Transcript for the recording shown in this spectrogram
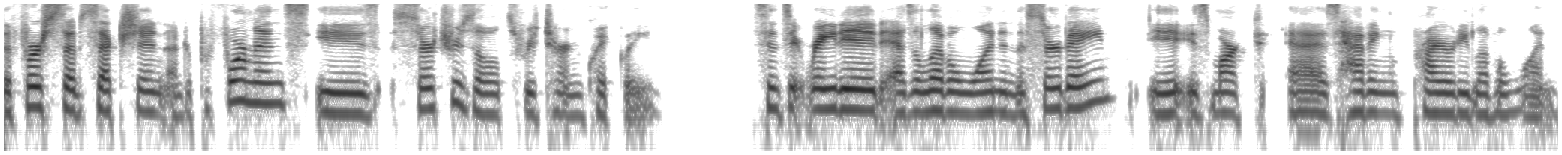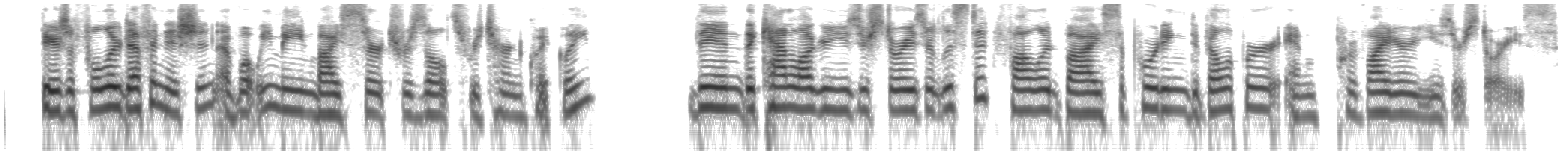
the first subsection under performance is search results return quickly. Since it rated as a level one in the survey, it is marked as having priority level one. There's a fuller definition of what we mean by search results return quickly. Then the cataloger user stories are listed, followed by supporting developer and provider user stories.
